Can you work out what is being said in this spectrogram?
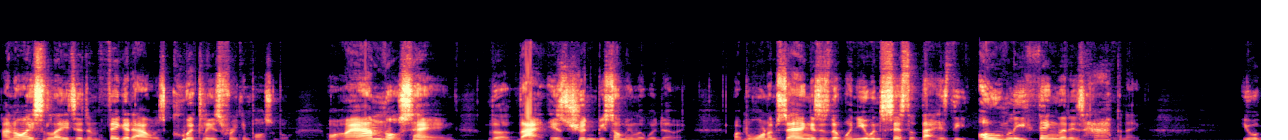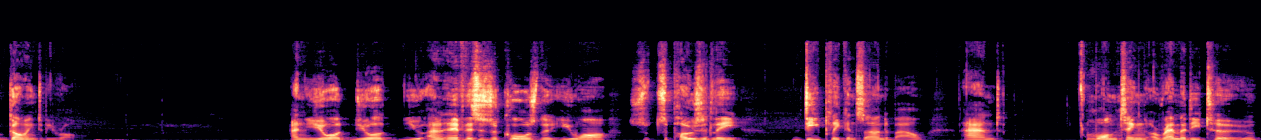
and isolated and figured out as quickly as freaking possible. Well, I am not saying that that is shouldn't be something that we're doing. Right? But what I'm saying is, is that when you insist that that is the only thing that is happening, you are going to be wrong. And you are you are you and if this is a cause that you are supposedly deeply concerned about and wanting a remedy to,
